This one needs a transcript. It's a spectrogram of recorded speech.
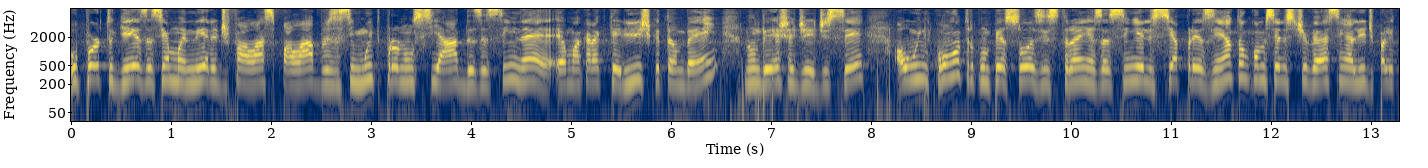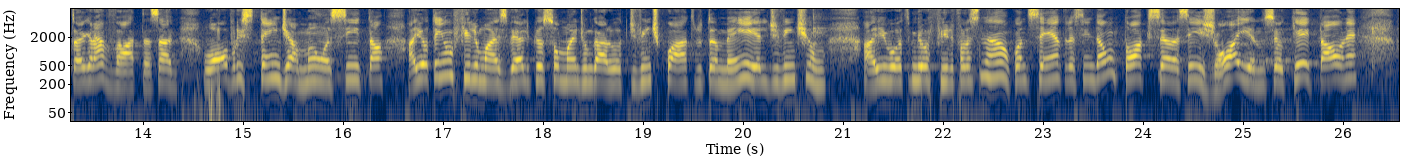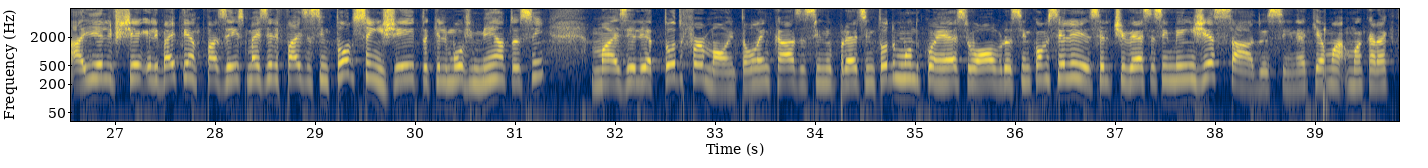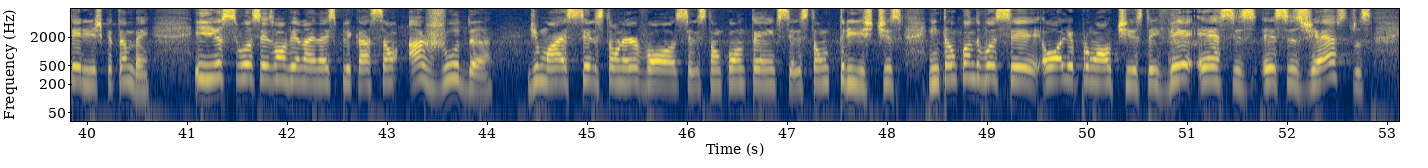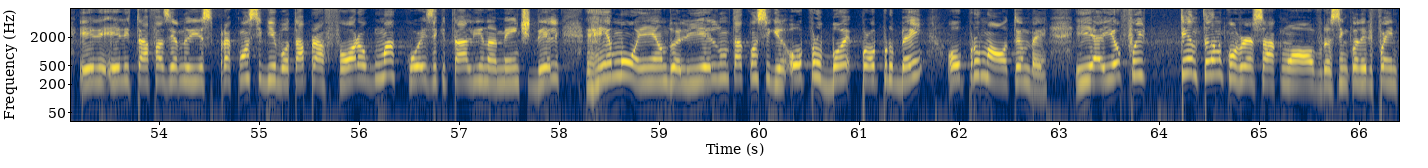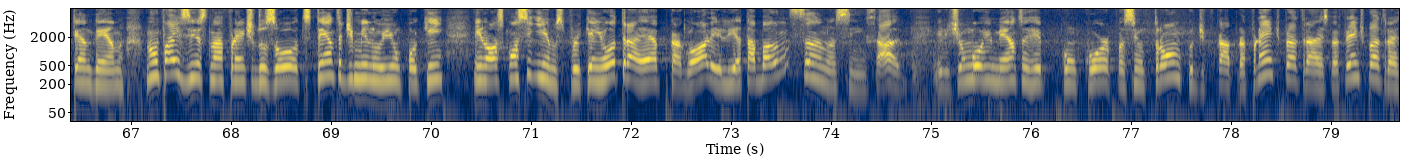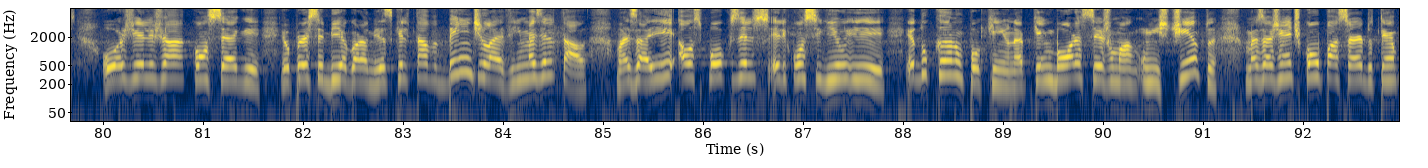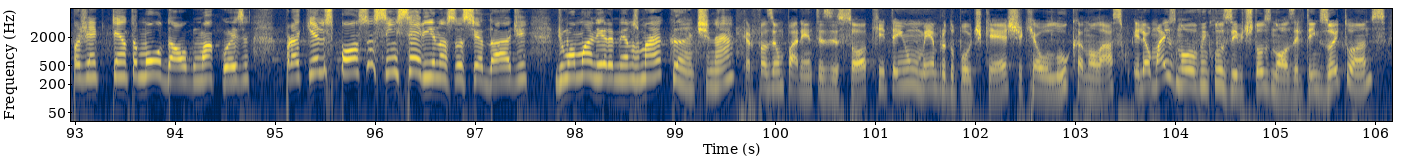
O português, assim, a maneira de falar as palavras assim muito pronunciadas, assim, né? É uma característica também, não deixa de, de ser. O encontro com pessoas estranhas, assim, eles se apresentam como se eles estivessem ali de paletó e gravata, sabe? O Álvaro estende a mão assim e tal. Aí eu tenho um filho mais velho, que eu sou mãe de um garoto de 24 24 também, e ele de 21. Aí o outro meu filho falou assim: "Não, quando você entra assim, dá um toque, assim, joia, não sei o que e tal, né?" Aí ele chega, ele vai tentar fazer isso, mas ele faz assim todo sem jeito, aquele movimento assim, mas ele é todo formal. Então lá em casa assim no prédio, assim, todo mundo conhece o Álvaro assim como se ele se ele tivesse assim meio engessado assim, né, que é uma, uma característica também. E isso vocês vão ver na, na explicação ajuda demais se eles estão nervosos, se eles estão contentes, se eles estão tristes. Então, quando você olha para um autista e vê esses, esses gestos, ele está fazendo isso para conseguir botar para fora alguma coisa que está ali na mente dele, remoendo ali, ele não está conseguindo, ou para o bem ou para o mal também. E aí eu fui tentando conversar com o Álvaro, assim, quando ele foi entendendo. Não faz isso na frente dos outros, tenta diminuir um pouquinho e nós conseguimos, porque em outra época agora ele ia estar tá balançando, assim, sabe? Ele tinha um movimento com o corpo, assim, o tronco de ficar para frente, para trás, para frente, para trás. Hoje ele já consegue, eu percebi agora mesmo que ele estava bem de levinho, mas ele estava. Mas aí, aos poucos, ele, ele conseguiu ir educando um pouquinho, né? Porque embora seja uma, um instinto, mas a gente, com o passar do tempo, a gente tenta moldar alguma coisa para que eles possam se inserir na sociedade de uma maneira menos marcante, né? Quero fazer um parêntese só que tem um membro do podcast que é o Luca Nolasco. Ele é o mais novo, inclusive, de todos nós. Ele tem 18 anos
